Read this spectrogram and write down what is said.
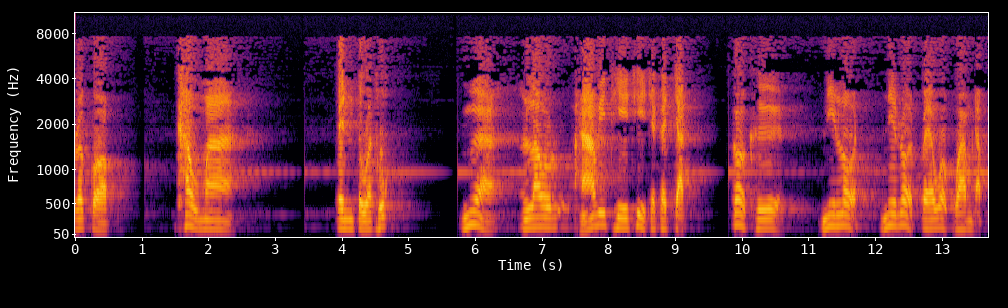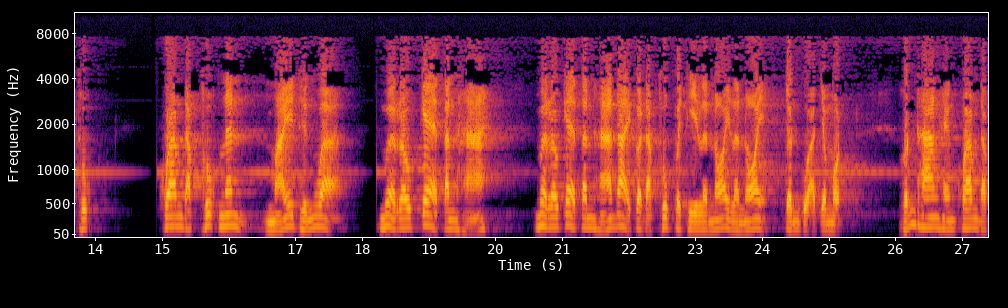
ประกอบเข้ามาเป็นตัวทุกข์ เมื่อเราหาวิธีที่จะกระจัด ก็คือนิโรธนิโรธแปลว่าความดับทุกข์ ความดับทุกข์นั้นหมายถึงว่า เมื่อเราแก้ตัณหา เมื่อเราแก้ตัณหาได้ก็ดับทุกข์ไปทีละน้อยละน้อย จนกว่าจะหมด หนทางแห่งความดับ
